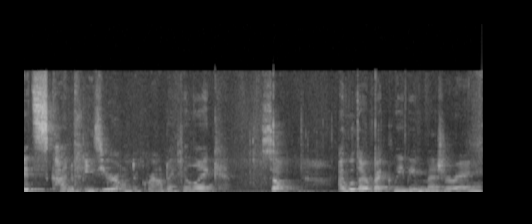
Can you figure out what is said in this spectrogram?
it's kind of easier on the ground I feel like. So I will directly be measuring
